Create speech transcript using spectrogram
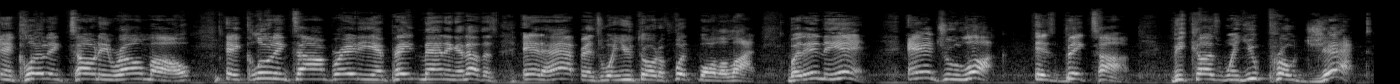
including Tony Romo, including Tom Brady and Peyton Manning and others. It happens when you throw the football a lot. But in the end, Andrew Luck is big time because when you project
